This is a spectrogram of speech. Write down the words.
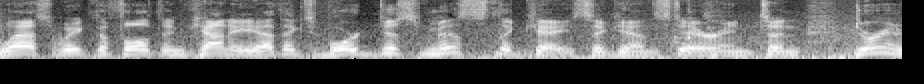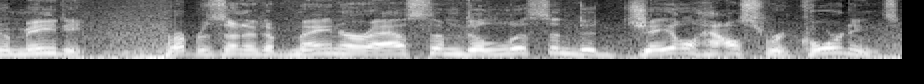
Last week, the Fulton County Ethics Board dismissed the case against Arrington during a meeting. Representative Mainor asked them to listen to jailhouse recordings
